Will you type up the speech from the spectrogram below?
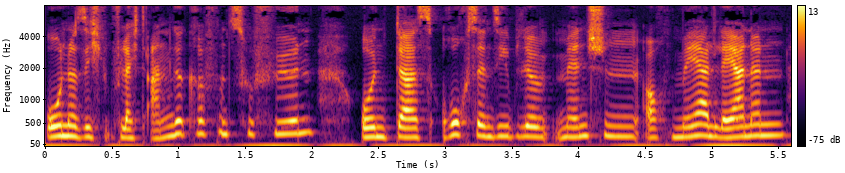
ohne sich vielleicht angegriffen zu fühlen und dass hochsensible Menschen auch mehr lernen,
